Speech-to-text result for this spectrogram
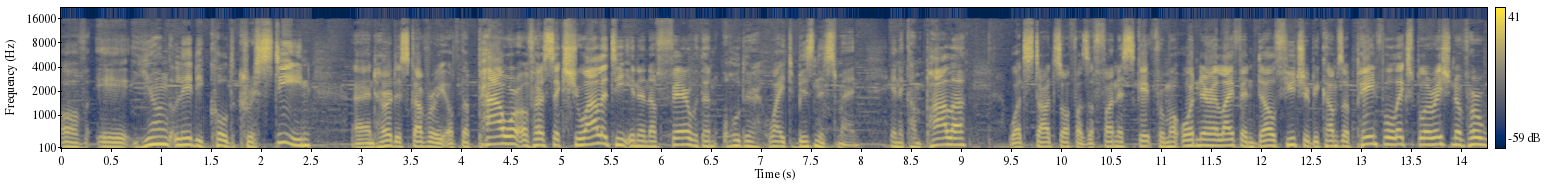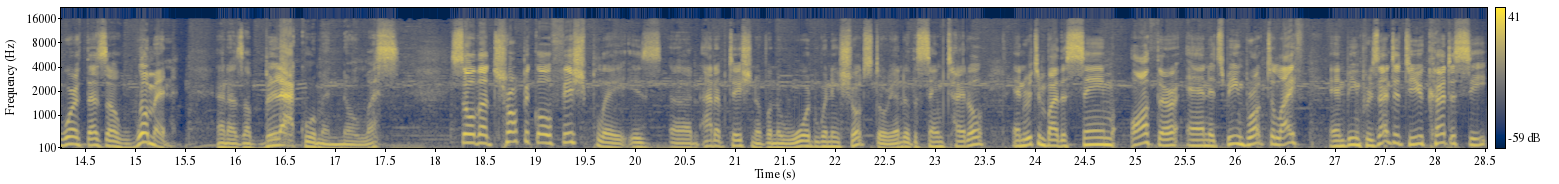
of a young lady called Christine and her discovery of the power of her sexuality in an affair with an older white businessman. In Kampala, what starts off as a fun escape from her ordinary life and dull future becomes a painful exploration of her worth as a woman, and as a black woman, no less. So, the Tropical Fish play is an adaptation of an award winning short story under the same title and written by the same author, and it's being brought to life and being presented to you courtesy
